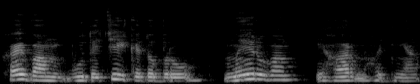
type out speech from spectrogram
хай вам буде тільки добро, миру вам і гарного дня.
